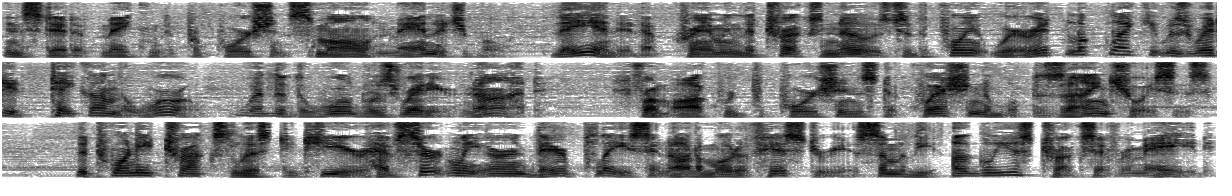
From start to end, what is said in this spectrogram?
Instead of making the proportions small and manageable, they ended up cramming the truck's nose to the point where it looked like it was ready to take on the world, whether the world was ready or not. From awkward proportions to questionable design choices, the 20 trucks listed here have certainly earned their place in automotive history as some of the ugliest trucks ever made.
